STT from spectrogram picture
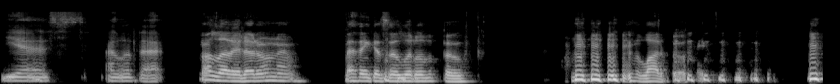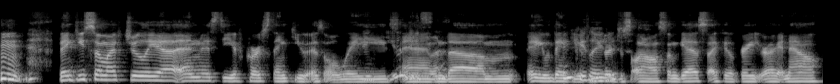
yes. I love that. I love it. I don't know. I think it's a little of both. a lot of both. thank you so much, Julia and Misty. Of course, thank you as always. you, and um, hey, thank, Thank you. you, You are just an awesome guest. I feel great right now.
